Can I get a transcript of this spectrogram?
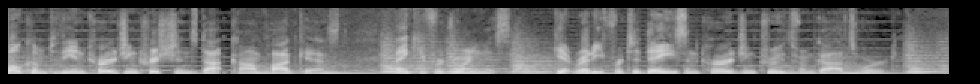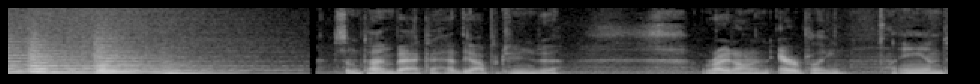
Welcome to the encouragingchristians.com podcast. Thank you for joining us. Get ready for today's encouraging truth from God's Word. Some time back, I had the opportunity to ride on an airplane, and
